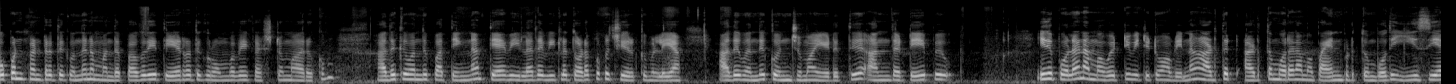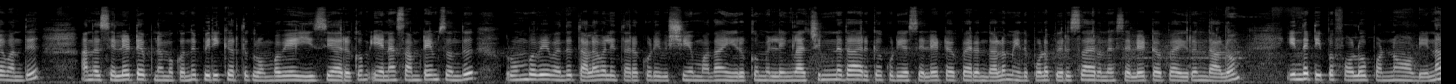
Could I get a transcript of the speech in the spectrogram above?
ஓப்பன் பண்ணுறதுக்கு வந்து நம்ம அந்த பகுதியை தேடுறதுக்கு ரொம்பவே கஷ்டமாக இருக்கும். அதுக்கு வந்து பார்த்திங்கன்னா தேவையில்லாத வீட்டில் தொடப்பு குச்சி இருக்கும் இல்லையா? அது வந்து கொஞ்சமாக எடுத்து அந்த டேப்பு இது போல் நம்ம வெட்டி விட்டுட்டோம் அப்படின்னா அடுத்த அடுத்த முறை நம்ம பயன்படுத்தும் போது ஈஸியாக வந்து அந்த செல்லோடேப் நமக்கு வந்து பிரிக்கிறதுக்கு ரொம்பவே ஈஸியாக இருக்கும். ஏன்னா சம்டைம்ஸ் வந்து ரொம்பவே வந்து தலைவலி தரக்கூடிய விஷயமாக தான் இருக்கும் இல்லைங்களா? சின்னதாக இருக்கக்கூடிய செல்லோடேப்பாக இருந்தாலும் இது போல் பெருசாக இருந்த செல்லோடேப்பாக இருந்தாலும் இந்த டிப்பை ஃபாலோ பண்ணோம் அப்படின்னா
